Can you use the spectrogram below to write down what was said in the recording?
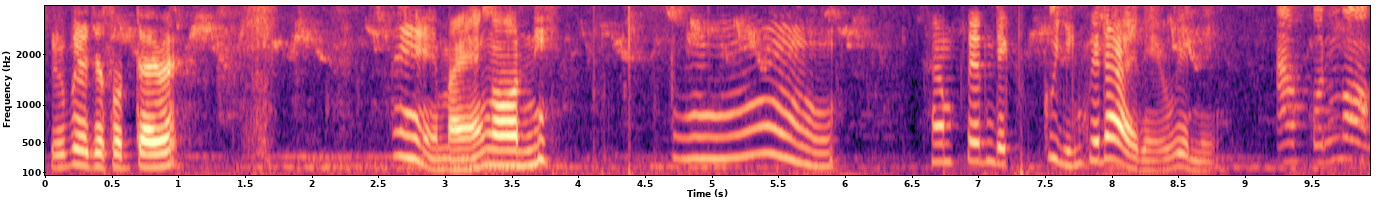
หรือแม่จะสนใจไหมแม่แหมงอนนี่อืมทำเป็นเด็กผู้หญิงไปได้นี่เว้นนี่ เอาขนงอก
